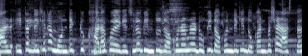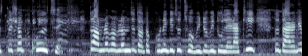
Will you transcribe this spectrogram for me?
আর এটা দেখে না মনটা একটু খারাপ হয়ে গেছিল। কিন্তু যখন আমরা ঢুকি তখন দেখি দোকান বাসার আস্তে আস্তে সব খুলছে। তো আমরা ভাবলাম যে ততক্ষণে কিছু ছবি টবি তুলে রাখি। তো তার আগে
